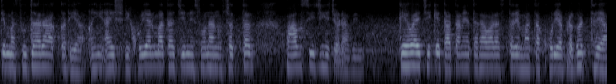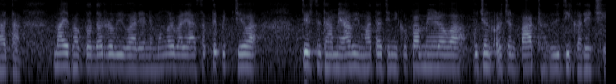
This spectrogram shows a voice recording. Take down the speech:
તેમાં સુધારા કર્યા. અહીં આઈ શ્રી ખોડિયાર માતાજીને સોનાનું સત્તર ભાવસિંહજીએ ચડાવ્યું. કહેવાય છે કે તાતાણીયા ધરાવાળા સ્તરે માતા ખોડિયાર પ્રગટ થયા હતા. માય ભક્તો દર રવિવારે અને મંગળવારે આ શક્તિપીઠ જેવા તીર્થધામે આવી માતાજીની કૃપા મેળવવા પૂજન અર્ચન પાઠ વિધિ કરે છે.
